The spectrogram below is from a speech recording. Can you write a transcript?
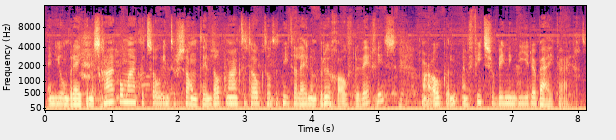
En die ontbrekende schakel maakt het zo interessant. En dat maakt het ook dat het niet alleen een brug over de weg is, maar ook een, een fietsverbinding die je erbij krijgt.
